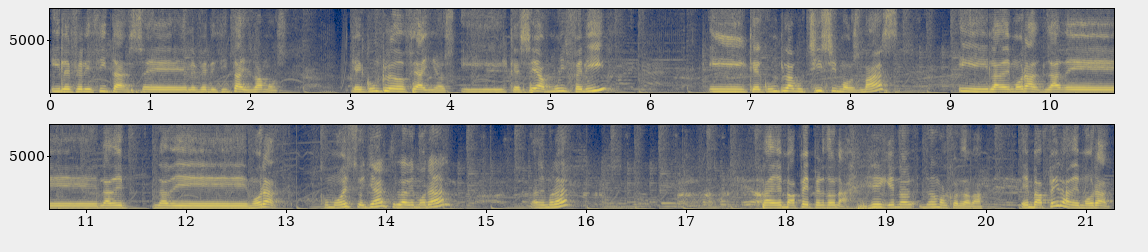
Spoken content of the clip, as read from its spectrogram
y le felicitas, eh, le felicitáis, vamos, que cumple 12 años y que sea muy feliz y que cumpla muchísimos más. Y la de Morat, la de la de la de Morat. ¿Cómo eso, ya? ¿La de Morat? ¿La de Morat? La de Mbappé, perdona, que no, no me acordaba. Mbappé, la de Morat.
